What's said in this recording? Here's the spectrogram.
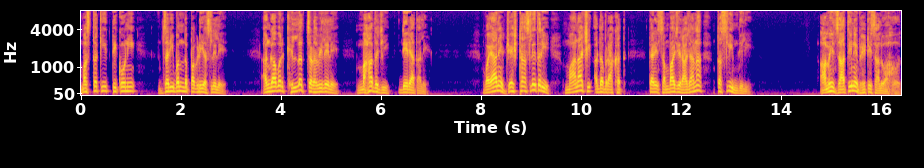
मस्तकी तिकोनी जरीबंद पगडी असलेले अंगावर खिल्लत चढविलेले महादजी डेऱ्यात आले. वयाने ज्येष्ठ असले तरी मानाची अदब राखत त्यांनी संभाजीराजांना तस्लीम दिली. आम्ही जातीने भेटी चालू आहोत.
